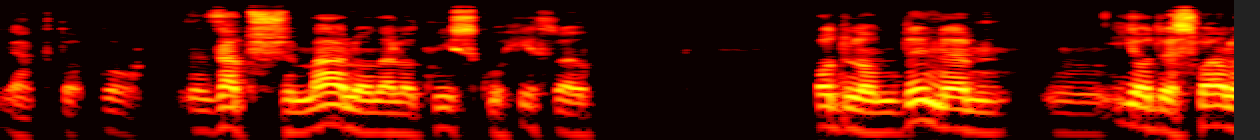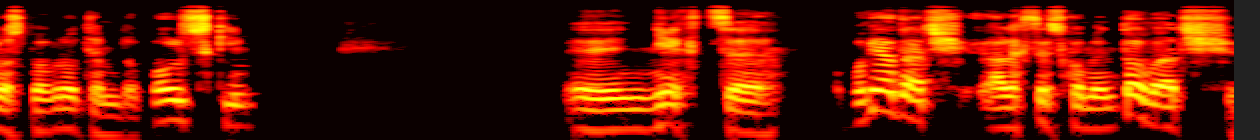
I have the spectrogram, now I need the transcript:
jak to go zatrzymano na lotnisku Heathrow pod Londynem i odesłano z powrotem do Polski. Nie chcę opowiadać, ale chcę skomentować,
